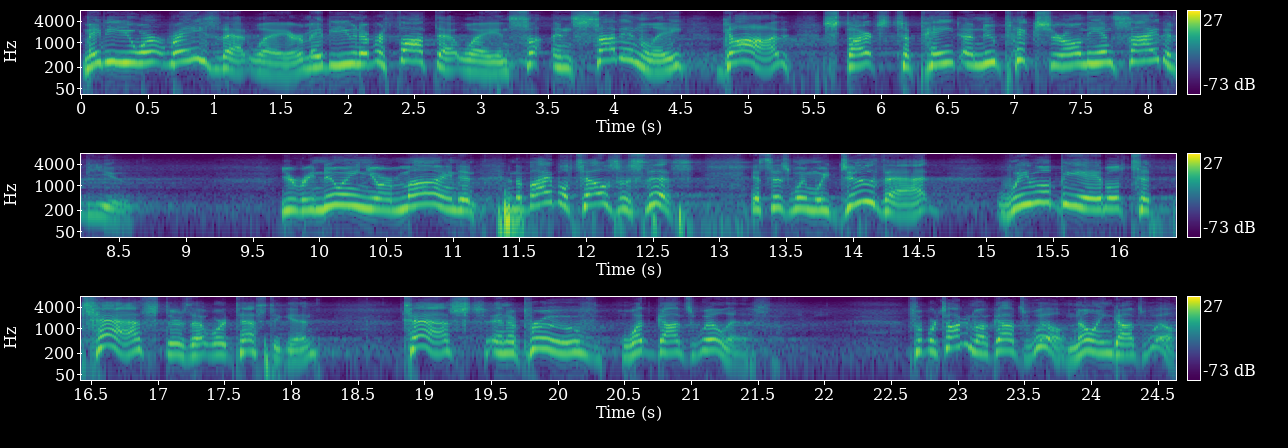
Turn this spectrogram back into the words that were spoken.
Maybe you weren't raised that way, or maybe you never thought that way. And, so, and suddenly, God starts to paint a new picture on the inside of you. You're renewing your mind. And, and the Bible tells us this it says, when we do that, we will be able to test, there's that word test again, test and approve what God's will is. So we're talking about God's will, knowing God's will.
